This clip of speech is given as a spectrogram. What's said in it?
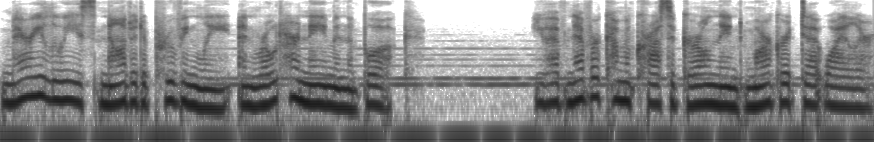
Mary Louise nodded approvingly and wrote her name in the book. "You have never come across a girl named Margaret Detweiler,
